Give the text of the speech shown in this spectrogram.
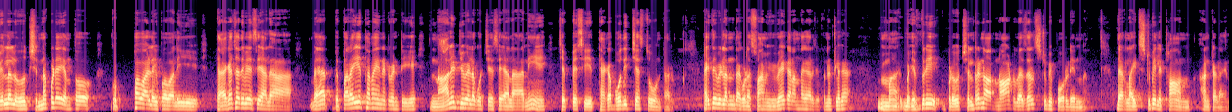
పిల్లలు చిన్నప్పుడే ఎంతో గొప్ప వాళ్ళు అయిపోవాలి తెగ చదివేసేయాలా వే- విపరీతమైనటువంటి నాలెడ్జ్ వీళ్ళకు వచ్చేసేయాలా అని చెప్పేసి తెగ బోధిచ్చేస్తూ ఉంటారు. అయితే వీళ్ళంతా కూడా స్వామి వివేకానంద గారు చెప్పినట్లుగా మా ఎవ్రీ ఇప్పుడు children are not vessels to be poured in they are lights to be lit on అంటాడు ఆయన.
